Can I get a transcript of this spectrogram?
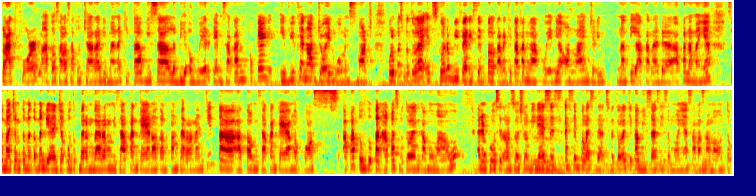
platform atau salah satu cara di mana kita bisa lebih aware kayak misalkan oke if you cannot join Women's March walaupun sebetulnya it's gonna be very simple karena kita akan ngelakuinnya online jadi nanti akan ada apa namanya semacam teman-teman diajak untuk bareng-bareng misalkan kayak nonton konser online kita atau misalkan kayak ngepost apa tuntutan apa sebetulnya yang kamu mau and then post it on social media. It's just as simple as that. Sebetulnya kita bisa sih semuanya sama-sama untuk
